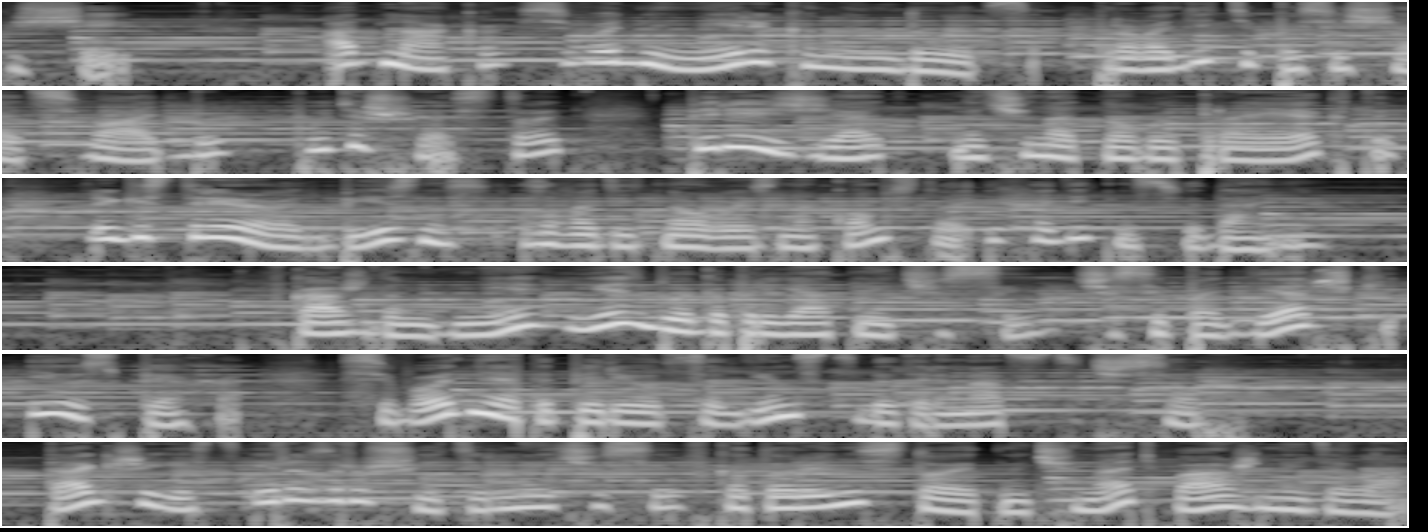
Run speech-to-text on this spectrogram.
вещей. Однако сегодня не рекомендуется проводить и посещать свадьбы, путешествовать, переезжать, начинать новые проекты, регистрировать бизнес, заводить новые знакомства и ходить на свидания каждом дне есть благоприятные часы, часы поддержки и успеха. Сегодня это период с 11 до 13 часов. Также есть и разрушительные часы, в которые не стоит начинать важные дела.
